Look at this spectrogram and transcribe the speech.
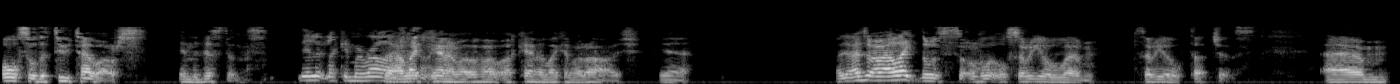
also the two towers in the distance They look like a mirage. that are like kind of a, a, kind of like a mirage. Yeah, I, I, I like those sort of little surreal um, surreal touches. Um,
